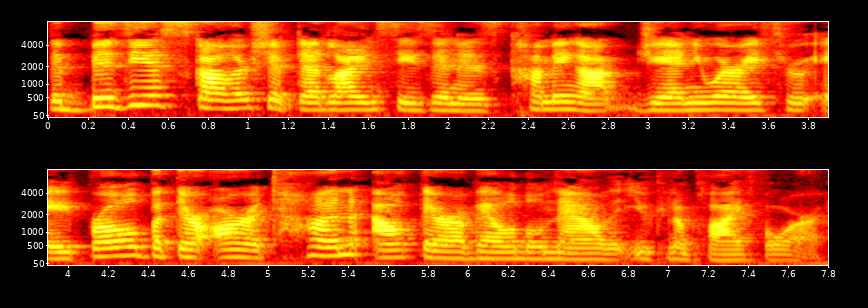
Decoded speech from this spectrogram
The busiest scholarship deadline season is coming up January through April, but there are a ton out there available now that you can apply for.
